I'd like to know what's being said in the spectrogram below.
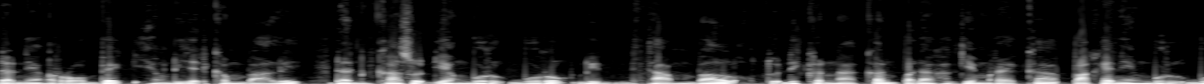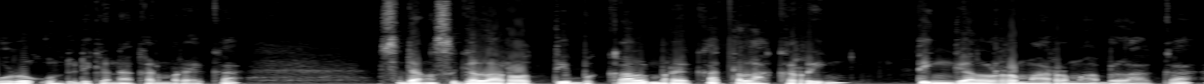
dan yang robek yang dijahit kembali, dan kasut yang buruk-buruk ditambal untuk dikenakan pada kaki mereka, pakaian yang buruk-buruk untuk dikenakan mereka, sedang segala roti bekal mereka telah kering, tinggal remah-remah belaka,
